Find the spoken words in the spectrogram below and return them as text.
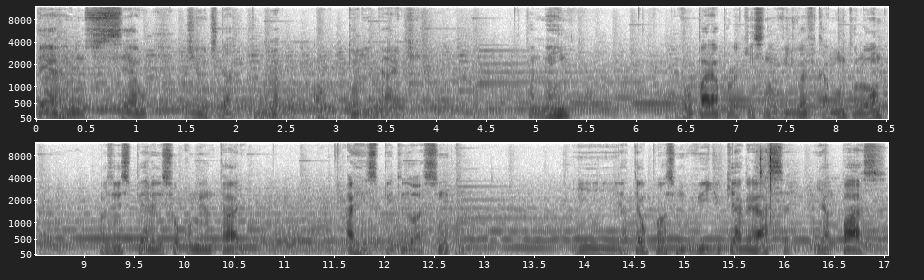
terra e no céu, diante da tua autoridade. Amém? Eu vou parar por aqui, senão o vídeo vai ficar muito longo, mas eu espero aí seu comentário a respeito do assunto. E até o próximo vídeo, que a graça e a paz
